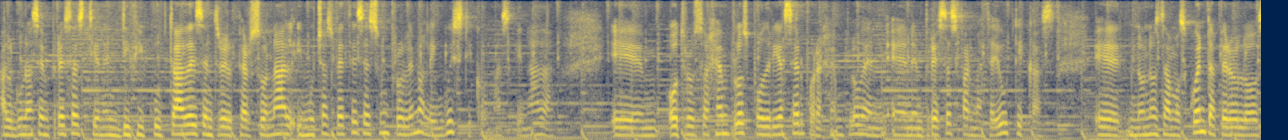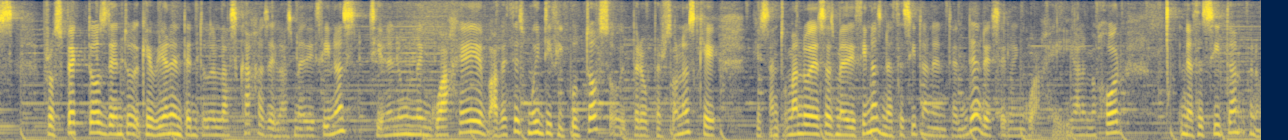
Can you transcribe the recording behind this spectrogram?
algunas empresas tienen dificultades entre el personal y muchas veces es un problema lingüístico más que nada. Em, otros ejemplos podría ser, por ejemplo, en, empresas farmacéuticas. Eh, no nos damos cuenta, pero los prospectos dentro, que vienen dentro de las cajas de las medicinas tienen un lenguaje a veces muy dificultoso, pero personas que, que están tomando esas medicinas necesitan entender ese lenguaje y a lo mejor necesitan, bueno,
